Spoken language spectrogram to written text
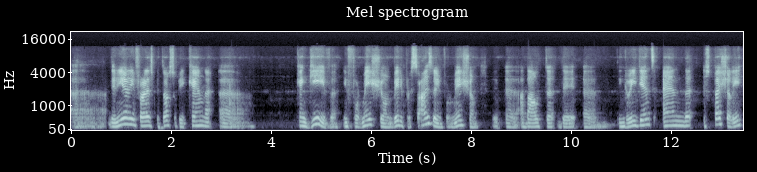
Uh, the near infrared spectroscopy can uh, can give information, very precisely information uh, about the um, ingredients and especially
